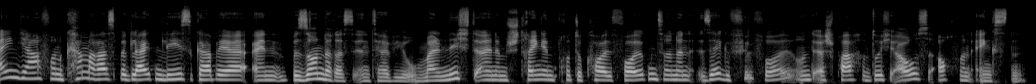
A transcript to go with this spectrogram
ein Jahr von Kameras begleiten ließ, gab er ein besonderes Interview. Mal nicht einem strengen Protokoll folgend, sondern sehr gefühlvoll. Und er sprach durchaus auch von Ängsten.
